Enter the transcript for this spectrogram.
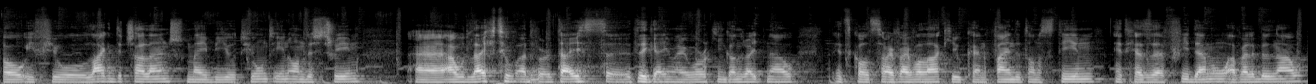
So if you like the challenge, maybe you tuned in on the stream, uh, I would like to advertise uh, the game I'm working on right now. It's called Survival Survivaluck, you can find it on Steam. It has a free demo available now.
